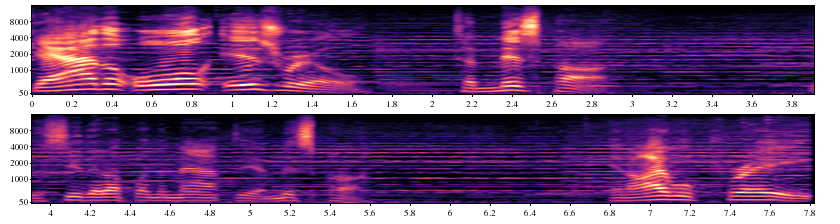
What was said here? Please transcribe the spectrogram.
Gather all Israel to Mizpah. You'll see that up on the map there, Mizpah. And I will pray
